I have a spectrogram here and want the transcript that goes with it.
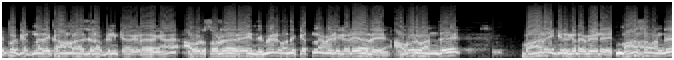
எப்ப கட்டினது காமராஜர்? அப்படின்னு கேக்குறாங்க. அவர் சொல்றாரு இந்த வீடு வந்து கட்டின வீடு கிடையாது. அவர் வந்து வாடகைக்கு இருக்கிற வீடு. மாசம் வந்து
